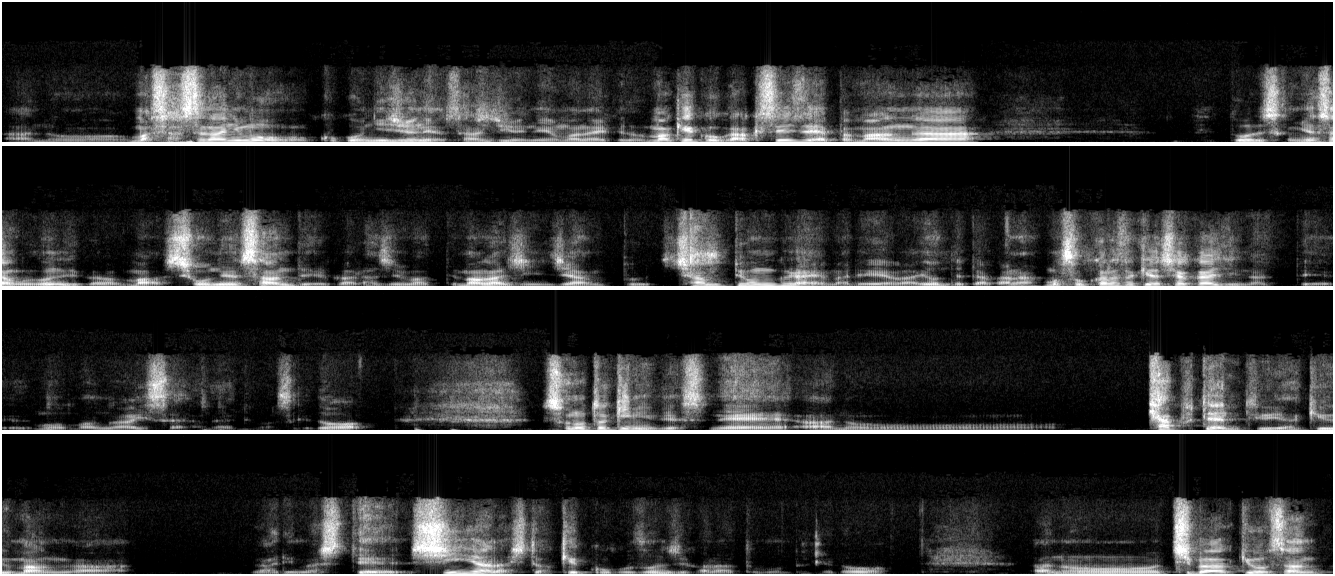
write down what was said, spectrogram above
あのまあさすがにもうここ20年30年読まないけど、まあ、結構学生時代やっぱ漫画どうですか？皆さんご存知か、まあ、少年サンデーから始まってマガジンジャンプチャンピオンぐらいまでは読んでたかな？もうそこから先は社会人になってもう漫画は一切離れてますけどその時にですねあのキャプテンという野球漫画がありまして深夜な人は結構ご存知かなと思うんだけどあの千葉明夫さんっ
